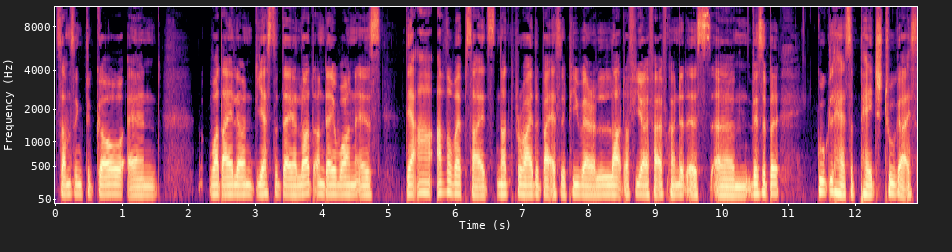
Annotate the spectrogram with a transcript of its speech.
something to go. And what I learned yesterday a lot on day one is there are other websites not provided by SAP where a lot of UI5 content is um, visible. Google has a page too, guys.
